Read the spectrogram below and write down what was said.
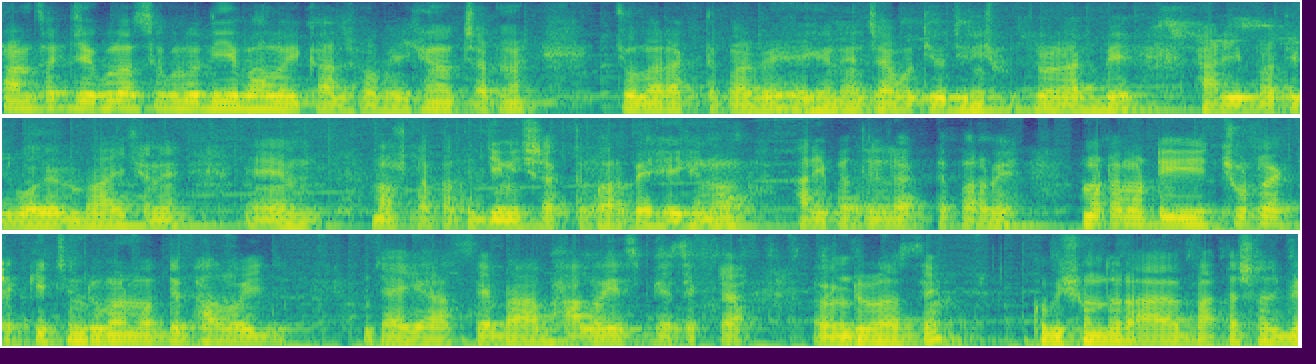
সানসেট যেগুলো আছে সেগুলো দিয়ে ভালোই কাজ হবে। এখানে হচ্ছে আপনার চোলা রাখতে পারবে, এখানে যাবতীয় জিনিসপত্র রাখবে, হাঁড়ি পাতিল বলেন বা এখানে মশলাপাতির জিনিস রাখতে পারবে, এখানেও হাঁড়ি পাতিল রাখতে পারবে। মোটামুটি ছোট একটা কিচেন রুমের মধ্যে ভালোই জায়গা আছে বা ভালো স্পেস একটা উইন্ডো আছে। খুবই সুন্দর বাতাস আসবে।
